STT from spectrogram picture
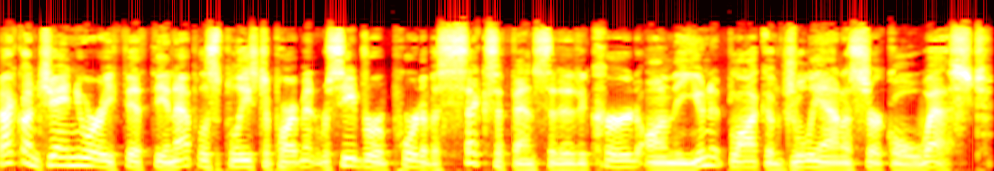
Back on January 5th, the Annapolis Police Department received a report of a sex offense that had occurred on the unit block of Juliana Circle West.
